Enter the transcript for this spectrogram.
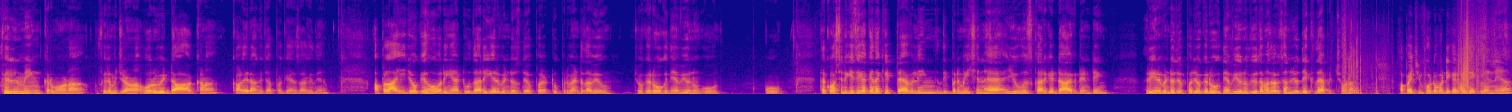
ਫਿਲਮਿੰਗ ਕਰਵਾਉਣਾ ਫਿਲਮ ਚੜਾਉਣਾ ਔਰ ਉਹ ਵੀ ਡਾਰਕ ਨਾ ਕਾਲੇ ਰੰਗ 'ਚ ਆਪਾਂ ਕਹਿ ਸਕਦੇ ਹਾਂ। ਅਪਲਾਈ ਜੋ ਕਿ ਹੋ ਰਹੀਆਂ ਟੂ ਦਾ ਰੀਅਰ ਵਿੰਡੋਜ਼ ਦੇ ਉੱਪਰ ਟੂ ਪ੍ਰੀਵੈਂਟ ਦਾ ਵਿਊ ਜੋ ਕਿ ਰੋਕਦੀਆਂ ਵਿਊ ਨੂੰ ਉਹ ਉਹ। ਤਾਂ ਕੁਐਸਚਨ ਕੀ ਸੀਗਾ? ਕਹਿੰਦਾ ਕਿ ਟਰੈਵਲਿੰਗ ਦੀ ਪਰਮਿਸ਼ਨ ਹੈ ਯੂਜ਼ ਕਰਕੇ ਡਾਰਕ ਟਿੰਟਿੰਗ ਰੀਅਰ ਵਿੰਡੋ ਦੇ ਉੱਪਰ ਜੋ ਕਿ ਰੋਕਦੇ ਰੋਕਦੀਆਂ ਵਿਊ ਨੂੰ ਵਿਊ ਦਾ ਮਤਲਬ ਸਾਨੂੰ ਜੋ ਦਿਖਦਾ ਹੈ ਪਿੱਛੋਂ ਨਾ, ਆਪਾਂ ਇਹ 'ਚ ਫੋਟੋ ਵੱਡੀ ਕਰਕੇ ਦੇਖ ਲੈਂਦੇ ਆ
